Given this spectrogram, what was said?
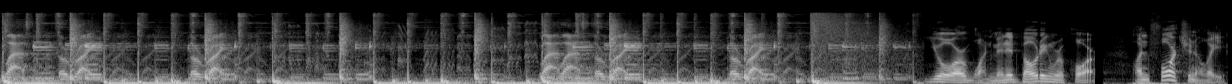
Blast the right, the right. Blast, the right, the right. Your one minute voting report. Unfortunately,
